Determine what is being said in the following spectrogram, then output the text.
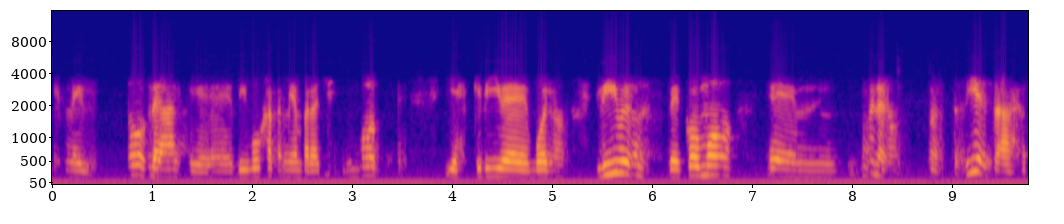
es una ilustradora que dibuja también para Chimbote y escribe, bueno, libros de cómo, eh, bueno, nuestra dieta,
